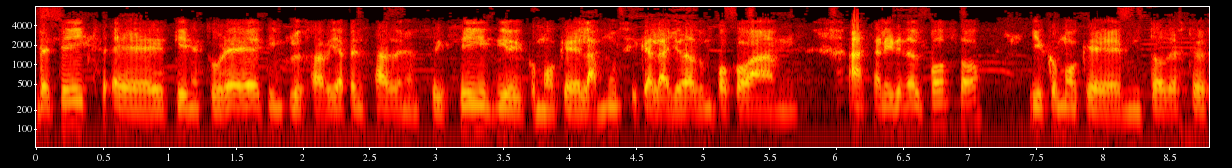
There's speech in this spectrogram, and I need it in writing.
de tics, eh, tiene Tourette, incluso había pensado en el suicidio y como que la música le ha ayudado un poco a salir del pozo y como que todo esto es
